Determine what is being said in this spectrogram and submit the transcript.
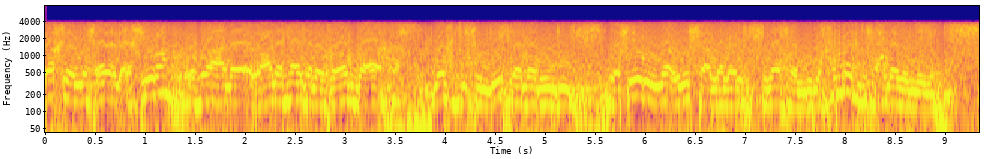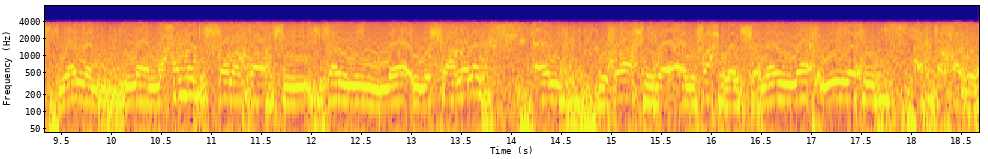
بقي المسألة الأخيرة وهو على وعلى هذا لو توضأ محدث بسبب يصير الماء يستعمل خلافا لمحمد باستعمال النية لأن الإمام محمد اشترط في كون الماء مستعملا أن يصاحب أن يصاحب الماء نية التقرب.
